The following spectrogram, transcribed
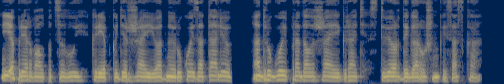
Я прервал поцелуй, крепко держа ее одной рукой за талию, а другой продолжая играть с твердой горошинкой соска.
